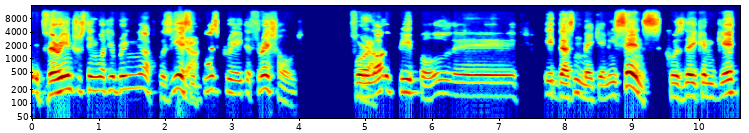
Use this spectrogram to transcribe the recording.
it's very interesting what you're bringing up because, yes, yeah. it does create a threshold. For yeah. a lot of people, they, it doesn't make any sense because they can get.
